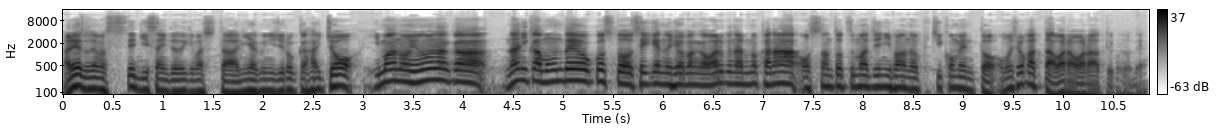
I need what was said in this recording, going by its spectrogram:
ありがとうございます。ステディさんいただきました。226回拝聴今の世の中、何か問題を起こすと世間の評判が悪くなるのかなおっさんと妻ジェニファーのプチコメント。面白かった。わらわら。ということで。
